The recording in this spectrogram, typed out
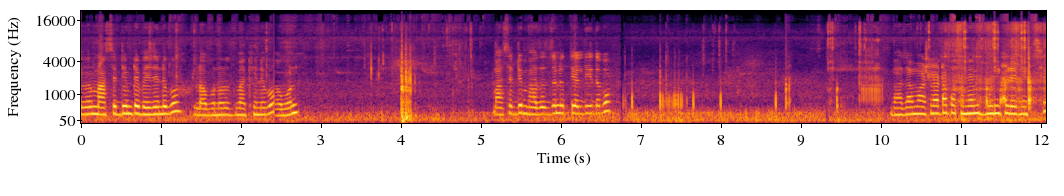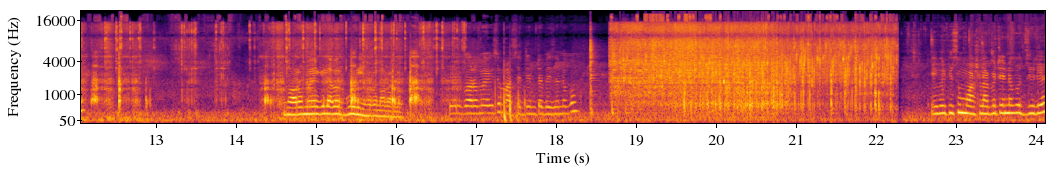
এবার মাছের ডিমটা ভেজে নেব, লবণ হলুদ মাখিয়ে নেব। লবণ। মাছের ডিম ভাজার জন্য তেল দিয়ে দেবো। ভাজা মশলাটা প্রথমে আমি গুঁড়ি করে নিচ্ছি। নরম হয়ে গেলে আবার গুঁড়ি হবে না ভালো। তেল গরম হয়ে গেছে মাছের ডিমটা ভেজে নেব। এবার কিছু মশলা বেটে নেব জিরে।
